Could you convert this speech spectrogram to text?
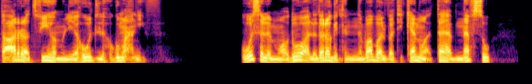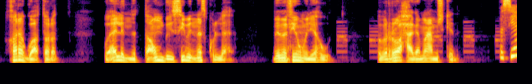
تعرض فيهم اليهود لهجوم عنيف. ووصل الموضوع لدرجة إن بابا الفاتيكان وقتها بنفسه خرج واعترض وقال إن الطاعون بيصيب الناس كلها بما فيهم اليهود. فبالراحة يا جماعة مش كده. بس يا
